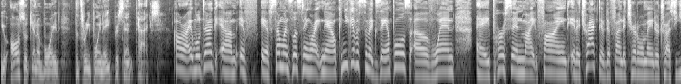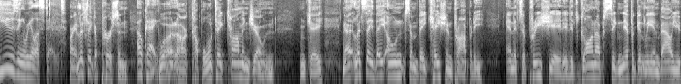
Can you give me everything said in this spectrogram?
you also can avoid the 3.8% tax. All right. Well, Doug, um, if if someone's listening right now, can you give us some examples of when a person might find it attractive to fund a charitable remainder trust using real estate? All right, let's take a person. Okay. Well, a couple. We'll take Tom and Joan. Okay. Now, let's say they own some vacation property and it's appreciated. It's gone up significantly in value,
